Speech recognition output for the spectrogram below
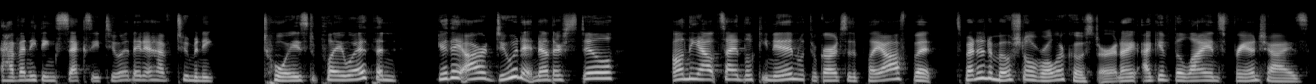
have anything sexy to it. They didn't have too many toys to play with and here they are doing it. Now they're still on the outside looking in with regards to the playoff, but it's been an emotional roller coaster. And I, I give the Lions franchise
